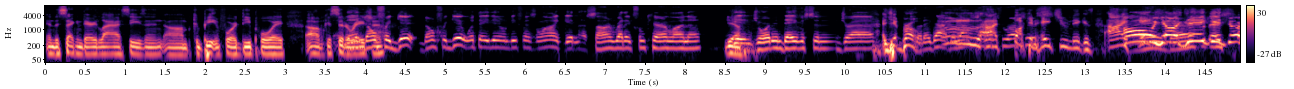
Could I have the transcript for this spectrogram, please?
in the secondary last season, um, competing for a DPOY um consideration. don't forget, don't forget what they did on defensive line, getting Haason Reddick from Carolina, yeah. getting Jordan Davis in the draft. Yeah, bro. So they got- they got Ugh, I pass rushers. fucking hate you niggas. I Oh, y'all did get your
